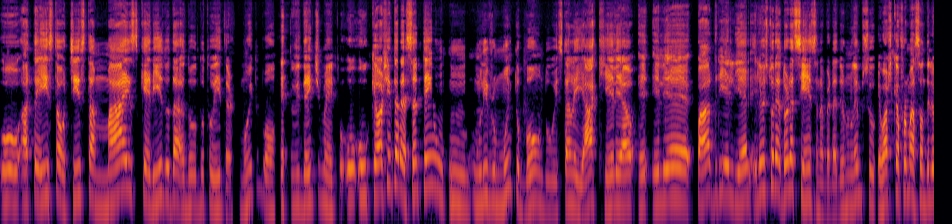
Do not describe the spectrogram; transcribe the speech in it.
o ateísta autista mais querido da, do, do Twitter. Muito bom, evidentemente. O, o que eu acho interessante, tem um, um, um livro muito bom do Stanley Yack, ele é, ele é padre, ele é, ele é um historiador da ciência, na verdade. Eu não lembro se. Eu acho que a formação dele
